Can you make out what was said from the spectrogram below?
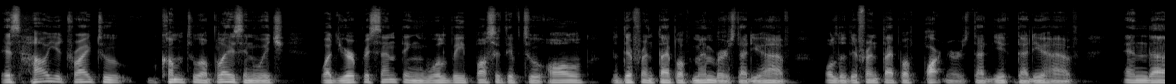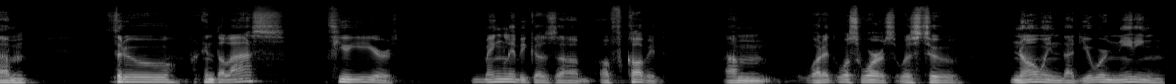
is how you try to come to a place in which what you're presenting will be positive to all the different type of members that you have, all the different type of partners that you that you have, and um, through in the last few years, mainly because of COVID, um, what it was worse was to knowing that you were needing,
